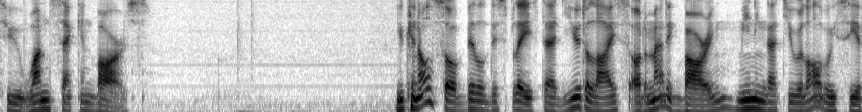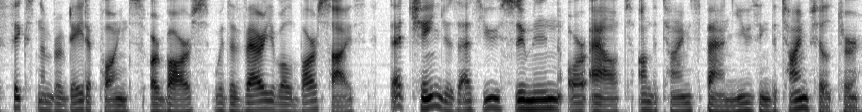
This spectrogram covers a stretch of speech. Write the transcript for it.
to 1 second bars. You can also build displays that utilize automatic barring, meaning that you will always see a fixed number of data points or bars with a variable bar size that changes as you zoom in or out on the time span using the time filter.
